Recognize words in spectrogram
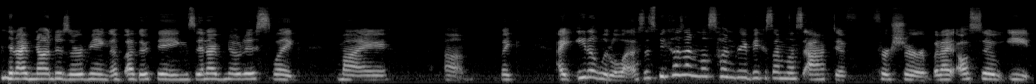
then I'm not deserving of other things. And I've noticed like my um like I eat a little less. It's because I'm less hungry because I'm less active for sure, but I also eat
